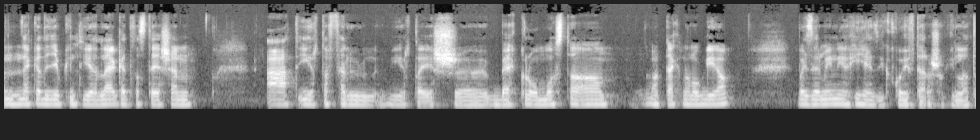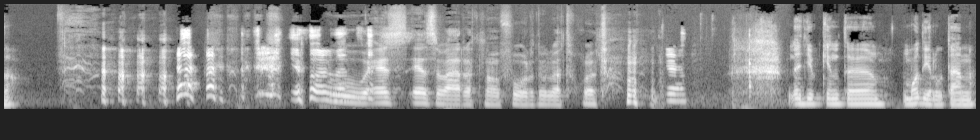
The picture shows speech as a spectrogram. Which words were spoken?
neked egyébként ilyen lelket az teljesen átírta, felülírta és bekrómozta a, a technológia, vagy ezért még néha hiányzik a könyvtárosok illata? Ú, ez, ez váratlan fordulat volt. Egyébként ma délután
